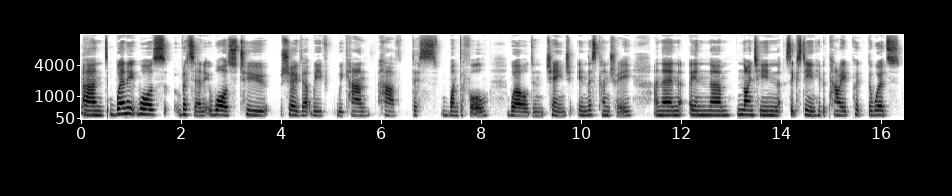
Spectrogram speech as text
And when it was written, it was to show that we've we can have this wonderful world and change in this country. And then in um, 1916, Hubert Parry put the words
